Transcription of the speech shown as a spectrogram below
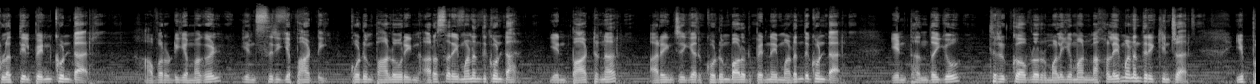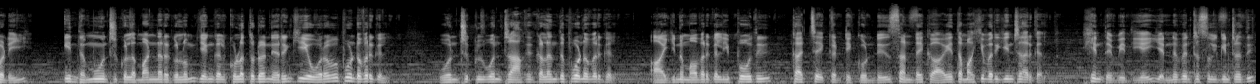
குலத்தில் பெண் கொண்டார். அவருடைய மகள் என் சிறிய பாட்டி கொடும்பாலூரின் அரசரை மணந்து கொண்டார் என் பாட்டனார் அரைஞ்சையர் கொடும்பாலூர் பெண்ணை மணந்து கொண்டார். என் தந்தையோ திருக்கோவலூர் மலையமான் மகளை மணந்திருக்கின்றார். இப்படி இந்த மூன்று குல மன்னர்களும் எங்கள் குலத்துடன் நெருங்கிய உறவு பூண்டவர்கள். ஒன்றுக்குள் ஒன்றாக கலந்து போனவர்கள். ஆயினும் அவர்கள் இப்போது கச்சை கட்டிக்கொண்டு சண்டைக்கு ஆயத்தமாகி வருகின்றார்கள். இந்த விதியை என்னவென்று சொல்கின்றது?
